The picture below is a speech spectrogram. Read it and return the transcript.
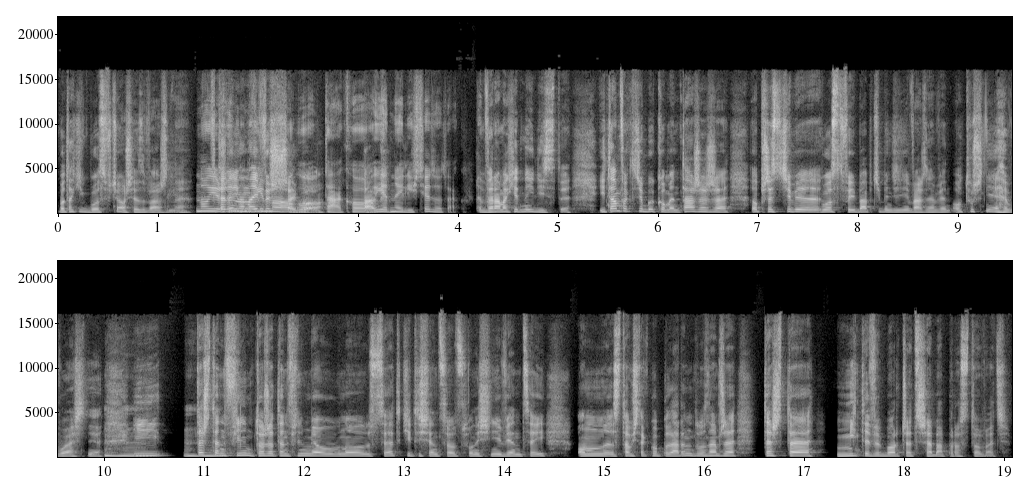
Bo taki głos wciąż jest ważny. No Wtedy na najwyższego. O, tak, o Tak. jednej liście, to tak. W ramach jednej listy. I tam faktycznie były komentarze, że o, przez ciebie głos twojej babci będzie nieważny. Ja mówię, otóż nie właśnie. Mhm. I Mhm. też ten film, to, że ten film miał no, setki tysięcy odsłon, jeśli nie więcej, on stał się tak popularny, to uznałem, że też te mity wyborcze trzeba prostować.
